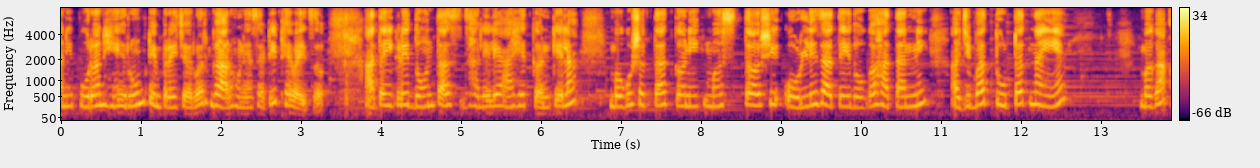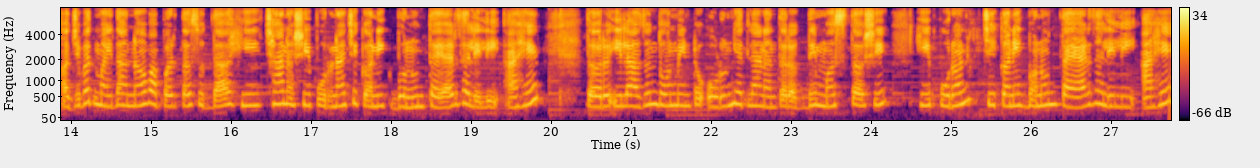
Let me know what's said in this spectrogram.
आणि पुरण हे रूम टेम्परेचरवर गार होण्यासाठी ठेवायचं. आता इकडे दोन तास झालेले आहेत कणकेला. बघू शकतात कणिक मस्त अशी ओढली जाते दोघं हातांनी. अजिबात तुटत नाही आहे बघा अजिबात मैदा न वापरता सुद्धा ही छान अशी पुरणाची कणिक बनून तयार झालेली आहे. तर हिला अजून दोन मिनटं ओढून घेतल्यानंतर अगदी मस्त अशी ही पुरणची कणिक बनून तयार झालेली आहे.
